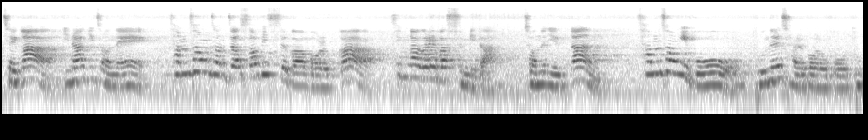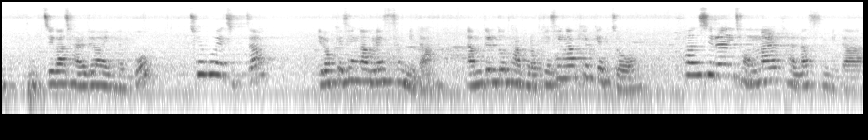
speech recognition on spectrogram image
제가 일하기 전에 삼성전자 서비스가 뭘까 생각을 해봤습니다. 저는 일단 삼성이고 돈을 잘 벌고 도- 복지가 잘 되어 있는 곳, 최고의 직장? 이렇게 생각을 했습니다. 남들도 다 그렇게 생각했겠죠. 현실은 정말 달랐습니다.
